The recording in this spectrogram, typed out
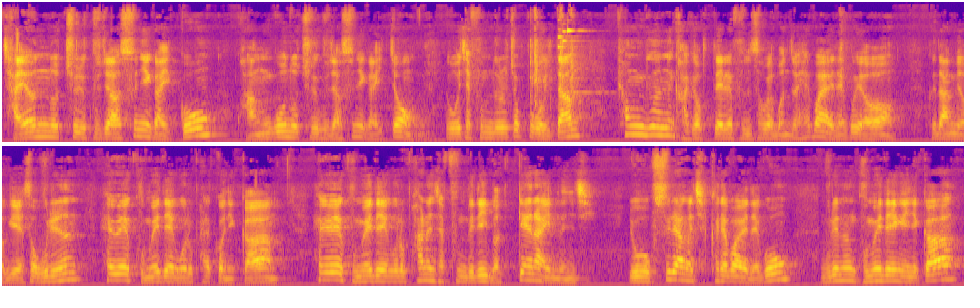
자연 노출 구자 순위가 있고 광고 노출 구자 순위가 있죠. 이 제품들을 쭉 보고 일단 평균 가격대를 분석을 먼저 해봐야 되고요. 그 다음에 여기에서 우리는 해외 구매 대행으로 팔 거니까 해외 구매 대행으로 파는 제품들이 몇 개나 있는지 요 수량을 체크를 해봐야 되고 우리는 구매 대행이니까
